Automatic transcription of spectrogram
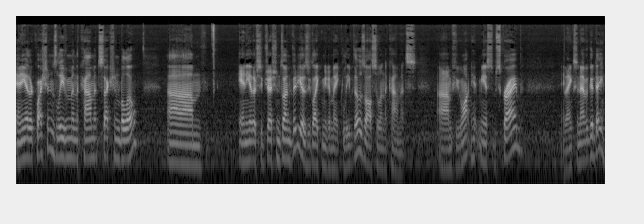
Any other questions? Leave them in the comments section below. Um, any other suggestions on videos you'd like me to make? Leave those also in the comments. Um, if you want, hit me a subscribe. Thanks and have a good day.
